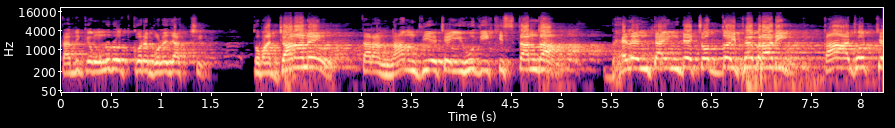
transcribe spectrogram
তাদেরকে অনুরোধ করে বলে যাচ্ছি তোমার জানা নেই, তারা নাম দিয়েছে ইহুদি খ্রিস্টানরা। ভ্যালেন্টাইন ডে চোদ্দই ফেব্রুয়ারি, কাজ হচ্ছে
